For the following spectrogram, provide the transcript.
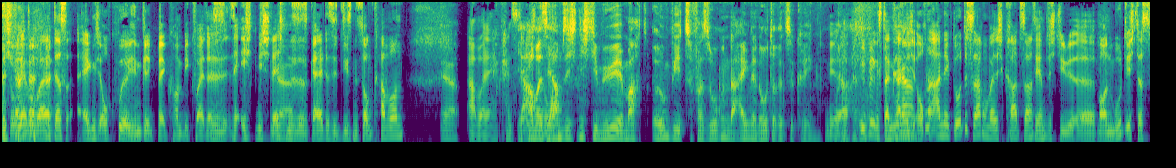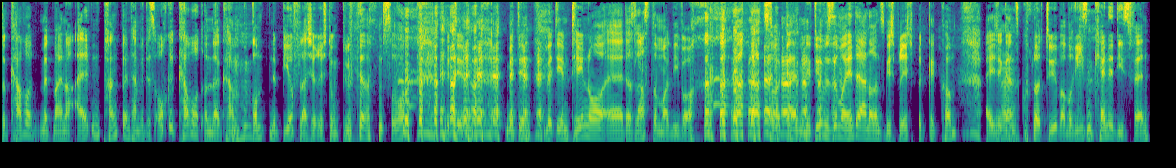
Ich so geil, finde- wobei das eigentlich auch cool hinkriegt bei Combi Quest. Das ist echt nicht schlecht Ja. und es ist geil, dass sie diesen Song covern, ja. aber der kannst du Ja, aber sie nur- haben sich nicht die Mühe gemacht, irgendwie zu versuchen, eine eigene Note drin zu kriegen. Ja. Übrigens, dann kann Ja. ich auch eine Anekdote sagen, weil ich gerade sagte, die haben sich die äh, waren mutig, das zu covern. Mit meiner alten Punkband haben wir das auch gecovert und da kam Mhm. prompt eine Bierflasche Richtung Bühne und so mit dem mit dem mit dem Tenor, äh, das lasst doch mal lieber. das war geil. Mit dem Typen sind wir hinterher noch ins Gespräch gekommen. Eigentlich ein ganz cooler Typ, aber riesen Kennedys Fan.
